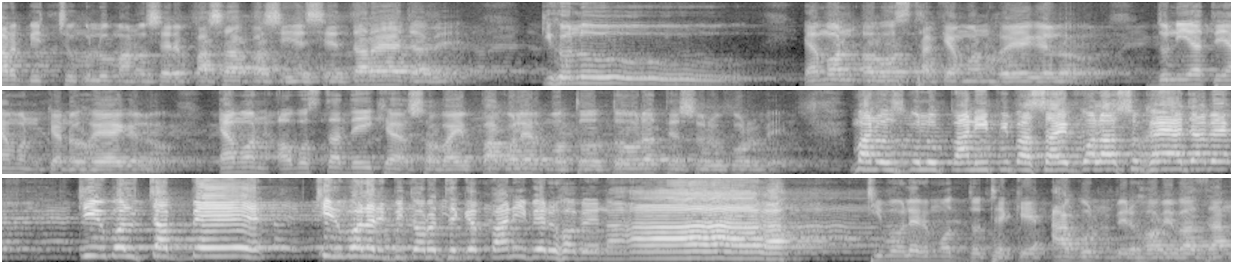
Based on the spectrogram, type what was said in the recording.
আর বিচ্ছুগুলো মানুষের পাশাপাশি এসে দাঁড়ায় যাবে। কি হলো? এমন অবস্থা কেমন হয়ে গেল? দুনিয়াতে এমন কেন হয়ে গেল? এমন অবস্থা দেখে সবাই পাগলের মতো দৌড়াতে শুরু করবে। মানুষগুলো পানি পিপাসায় গলা শুকায়া যাবে। টিউবওয়েল চাপবে। টিউবওয়েলের ভিতর থেকে পানি বের হবে না। টিউবওয়েলের মধ্য থেকে আগুন বের হবে বা যান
